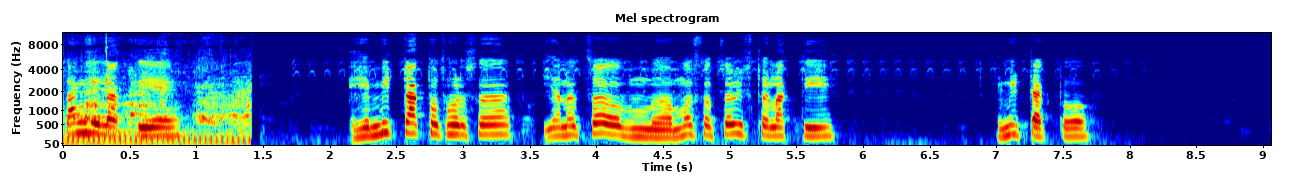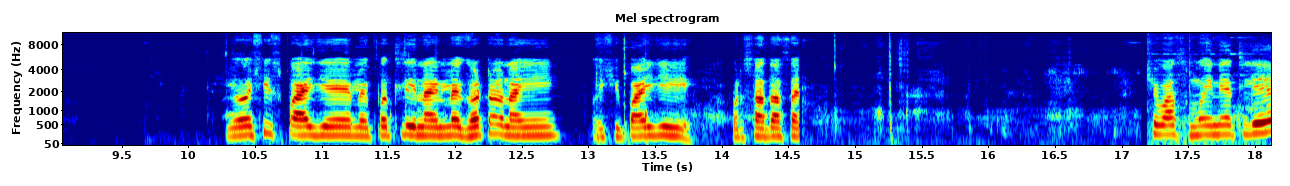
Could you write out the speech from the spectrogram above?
चांगली लागते. हे मीठ टाकतो थोडंसं. यानं चव मस्त चविष्ट लागते. हे मीठ टाकतो. हे अशीच पाहिजे लय पतली नाही लय घट नाही. अशी पाहिजे प्रसादासाठी. शिवास महिन्यातले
